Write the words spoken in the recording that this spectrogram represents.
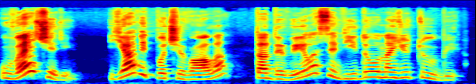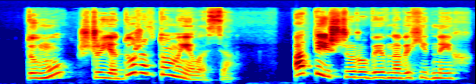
Увечері я відпочивала та дивилася відео на Ютубі, тому що я дуже втомилася. А ти що робив на вихідних?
